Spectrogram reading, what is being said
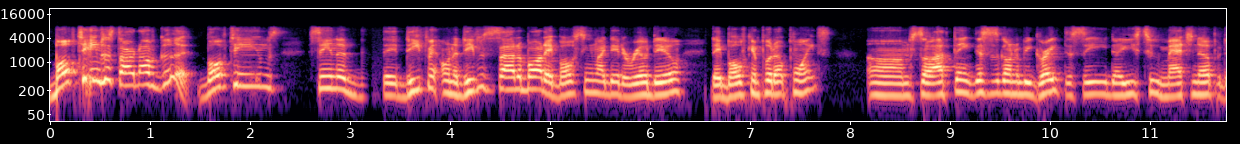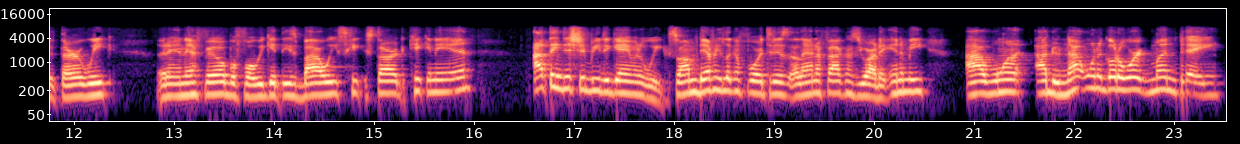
both teams are starting off good. Both teams seeing the the defense on the defensive side of the ball, they both seem like they're the real deal. They both can put up points. Um, so I think this is going to be great to see these two matching up at the third week of the NFL before we get these bye weeks start kicking in. I think this should be the game of the week. So I'm definitely looking forward to this. Atlanta Falcons, you are the enemy. I want. I do not want to go to work Monday,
